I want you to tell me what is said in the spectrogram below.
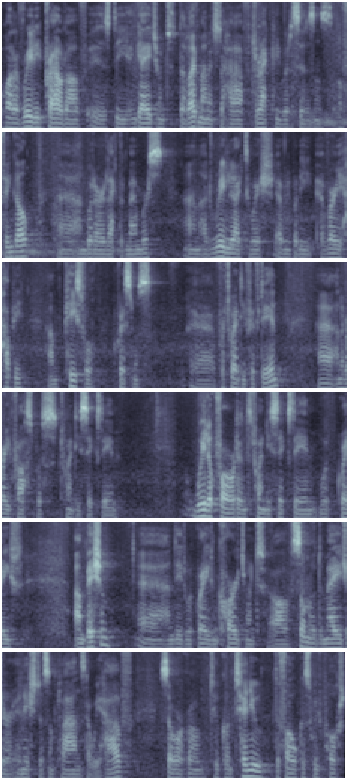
What I'm really proud of is the engagement that I've managed to have directly with the citizens of Fingal uh, and with our elected members. And I'd really like to wish everybody a very happy and peaceful Christmas uh, for 2015 uh, and a very prosperous 2016. We look forward into 2016 with great ambition uh, indeed with great encouragement of some of the major initiatives and plans that we have. So we're going to continue the focus we've put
